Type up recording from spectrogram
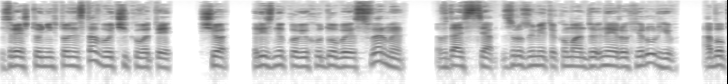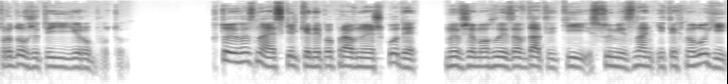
Зрештою, ніхто не став би очікувати, що різникові худоби з ферми вдасться зрозуміти команду нейрохірургів або продовжити її роботу. Хто його знає, скільки непоправної шкоди ми вже могли завдати тій сумі знань і технологій,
